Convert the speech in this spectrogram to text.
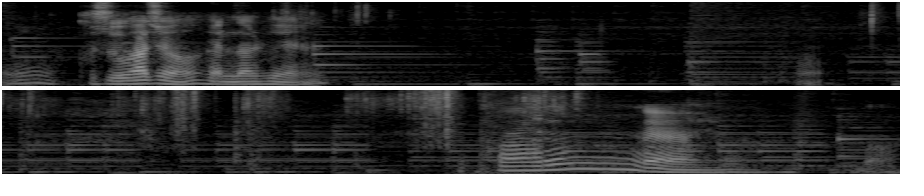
음, 구수하죠 옛날 휠. 어. 색깔은 네, 뭐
